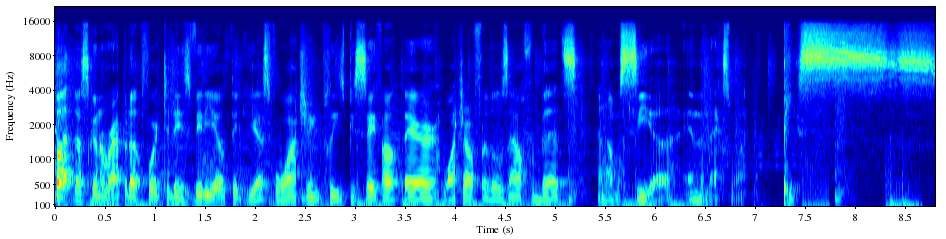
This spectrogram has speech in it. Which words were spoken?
But that's gonna wrap it up for today's video. Thank you guys for watching. Please be safe out there. Watch out for those alphabets. And I'ma see ya in the next one. Peace.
